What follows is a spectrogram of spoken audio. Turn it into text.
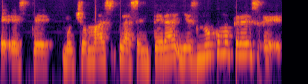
eh, este, mucho más placentera. Y es no como crees, eh,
